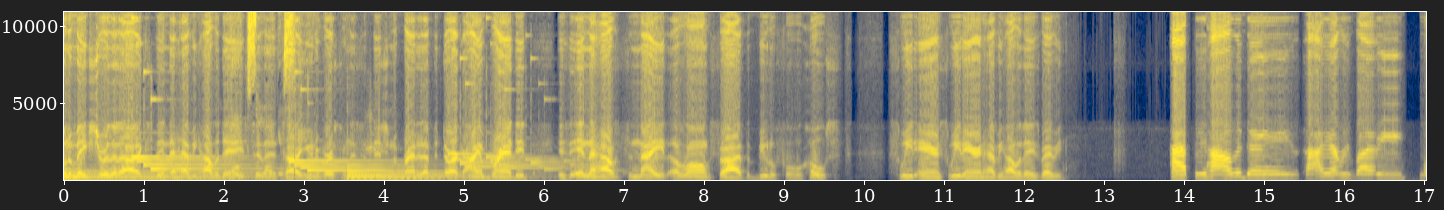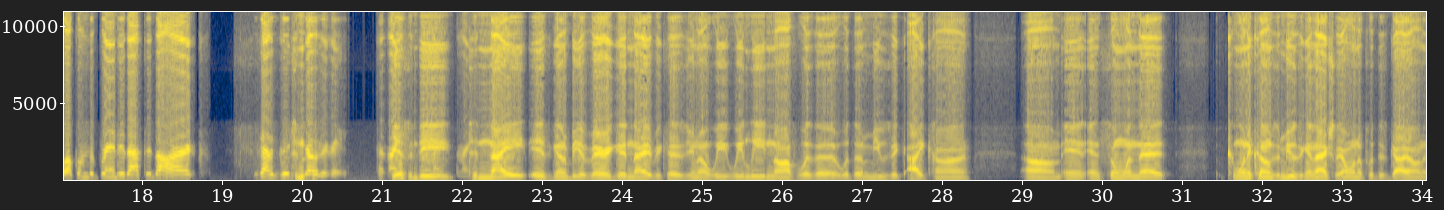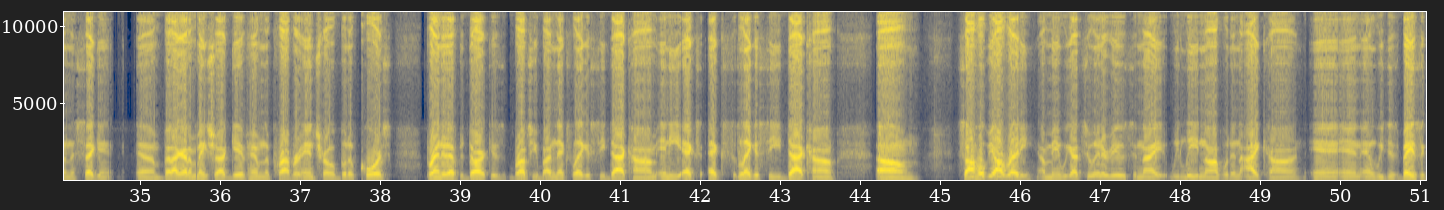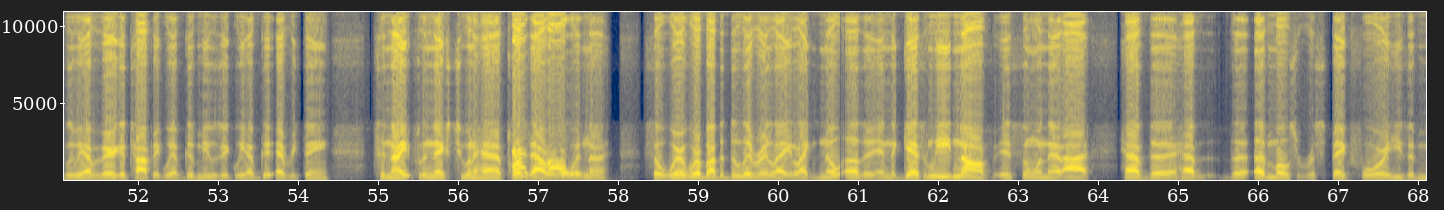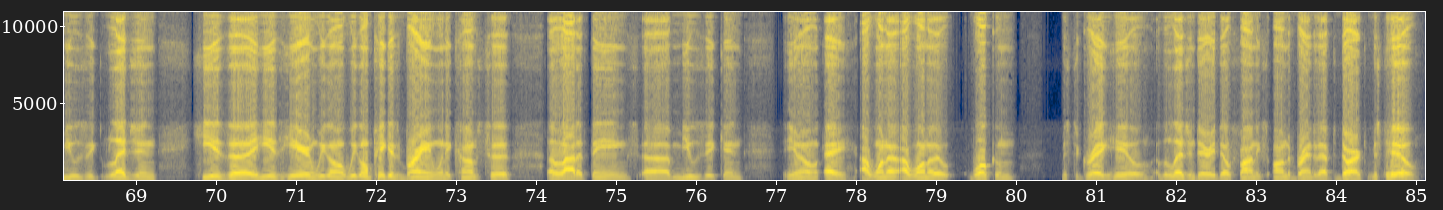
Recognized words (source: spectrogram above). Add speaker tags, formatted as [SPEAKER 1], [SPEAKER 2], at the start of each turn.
[SPEAKER 1] want to make sure that I extend the happy holidays to the entire universe on this edition of Branded After Dark. I am Branded is in the house tonight alongside the beautiful host, Sweet Aaron. Sweet Aaron, happy holidays, baby.
[SPEAKER 2] Happy holidays. Hi, everybody. Welcome to Branded After Dark. We got a good Ton- show today. Tonight.
[SPEAKER 1] Yes, indeed. Tonight, tonight is going to be a very good night because you know we we leading off with a with a music icon, um, and and someone that when it comes to music, and actually I want to put this guy on in a second, um, but I got to make sure I give him the proper intro. But of course, Branded After Dark is brought to you by NexxLegacy.com, N-E-X-X Legacy.com. Um, so I hope y'all ready. I mean, we got two interviews tonight. We leading off with an icon, and, and, and we just basically, we have a very good topic. We have good music. We have good everything tonight for the next two and a half plus
[SPEAKER 2] As
[SPEAKER 1] hours
[SPEAKER 2] always.
[SPEAKER 1] or whatnot. So we're we're about to deliver it like like no other. And the guest leading off is someone that I have the have the utmost respect for. He's a music legend. He is uh he is here, and we're gonna we're gonna pick his brain when it comes to a lot of things, uh, music, and you know, hey, I wanna I wanna welcome Mr. Greg Hill of the legendary Delfonics on the Branded After Dark. Mr. Hill.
